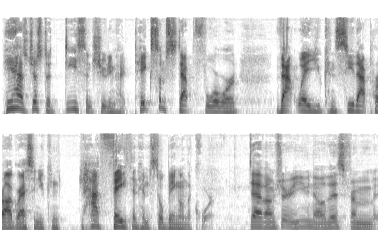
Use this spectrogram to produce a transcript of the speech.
he has just a decent shooting height. Take some step forward. That way, you can see that progress and you can have faith in him still being on the court. Dev, I'm sure you know this from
